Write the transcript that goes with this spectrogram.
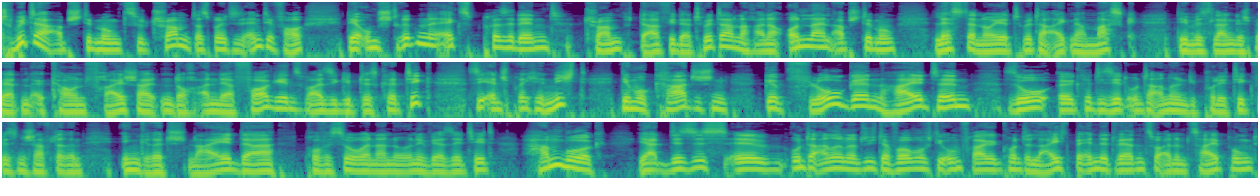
Twitter-Abstimmung zu Trump, das berichtet NTV. Der umstrittene Ex-Präsident Trump darf wieder twittern. Nach einer Online-Abstimmung lässt der neue Twitter-Eigner Musk den bislang gesperrten Account freischalten. Doch an der Vorgehensweise gibt es Kritik. Sie entspreche nicht demokratischen Gepflogenheiten. So äh, kritisiert unter anderem die Politikwissenschaftlerin Ingrid Schneider, Professorin an der Universität Hamburg. Ja, das ist äh, unter anderem natürlich der Vorwurf, die Umfrage konnte leicht beendet werden zu einem Zeitpunkt,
